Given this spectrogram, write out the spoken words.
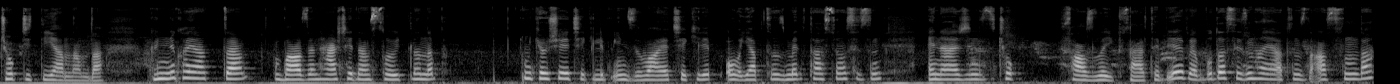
Çok ciddi anlamda. Günlük hayatta bazen her şeyden soyutlanıp bir köşeye çekilip inzivaya çekilip o yaptığınız meditasyon sizin enerjinizi çok fazla yükseltebilir ve bu da sizin hayatınızda aslında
